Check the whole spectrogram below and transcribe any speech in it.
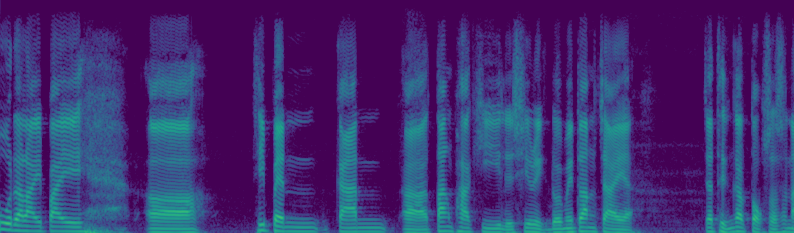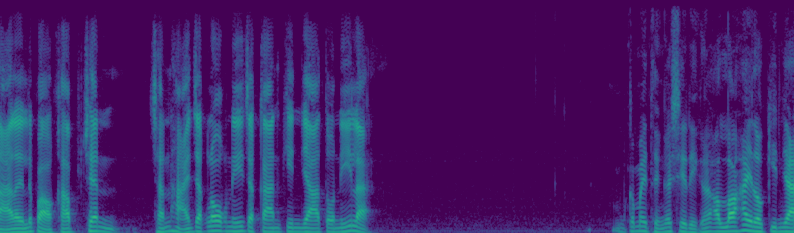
พูดอะไรไปเอ่อที่เป็นการอ่าตั้งภาคีหรือชิริก โดยไม่ตั้งใจอะจะถึงกับตกศาสนาเลยหรือเปล่าครับ เช่น ฉันหายจากโลกนี้จากการกินยาตัวนี้แหละ ก็ไม่ถึงกับชิริกนะอัลลอฮ์ให้เรากินยา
